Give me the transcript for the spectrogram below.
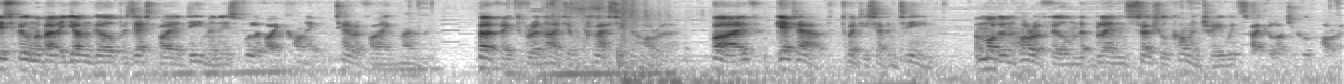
this film about a young girl possessed by a demon is full of iconic, terrifying moments. Perfect for a night of classic horror. 5. Get Out, 2017. A modern horror film that blends social commentary with psychological horror.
